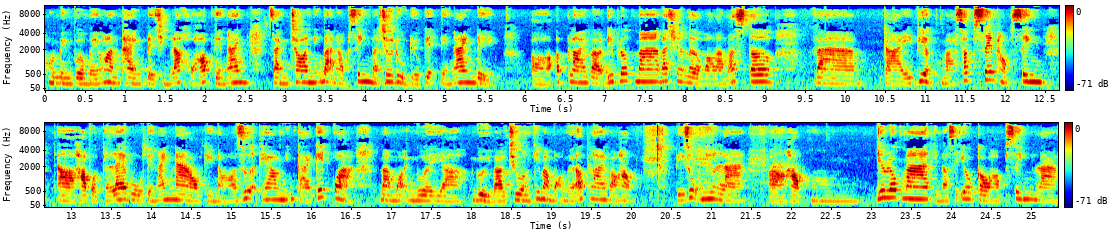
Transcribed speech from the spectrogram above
Học mà mình vừa mới hoàn thành đấy chính là khóa học tiếng Anh dành cho những bạn học sinh mà chưa đủ điều kiện tiếng Anh để uh, apply vào diploma, bachelor hoặc là master. Và cái việc mà sắp xếp học sinh uh, học ở cái level tiếng Anh nào thì nó dựa theo những cái kết quả mà mọi người uh, gửi vào trường khi mà mọi người apply vào học. Ví dụ như là uh, học diploma thì nó sẽ yêu cầu học sinh là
